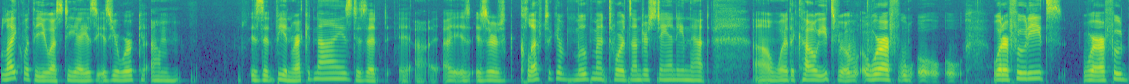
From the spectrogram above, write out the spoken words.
like with the usda is, is your work um is it being recognized? Is it uh, is, is there a collective movement towards understanding that uh, where the cow eats where our what our food eats where our food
